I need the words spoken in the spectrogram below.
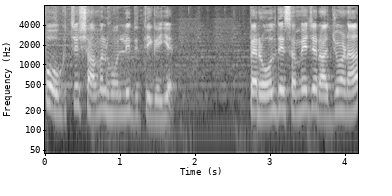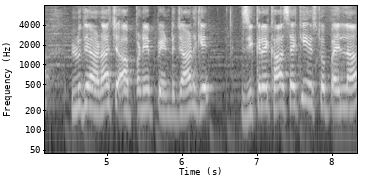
ਭੋਗ 'ਚ ਸ਼ਾਮਲ ਹੋਣ ਲਈ ਦਿੱਤੀ ਗਈ ਹੈ। ਪੈਰੋਲ ਦੇ ਸਮੇਂ 'ਚ ਰਾਜੂਆਣਾ ਲੁਧਿਆਣਾ 'ਚ ਆਪਣੇ ਪਿੰਡ ਜਾਣਗੇ। ਜ਼ਿਕਰੇ ਖਾਸ ਹੈ ਕਿ ਇਸ ਤੋਂ ਪਹਿਲਾਂ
